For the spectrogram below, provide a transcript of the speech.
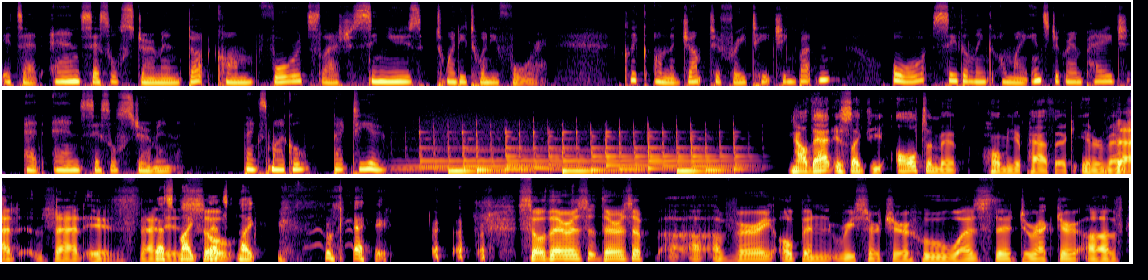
It's at annececilsturman.com forward slash sinews 2024. Click on the Jump to Free Teaching button or see the link on my Instagram page at Anne Cecil Sturman. Thanks, Michael. Back to you. Now that is like the ultimate homeopathic intervention. That that is that that's is. like so that's like okay. So there is there is a, a a very open researcher who was the director of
